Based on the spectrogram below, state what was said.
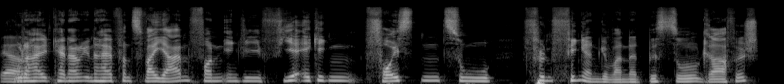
Ja. Oder halt, keine Ahnung, innerhalb von zwei Jahren von irgendwie viereckigen Fäusten zu fünf Fingern gewandert bist, so grafisch.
